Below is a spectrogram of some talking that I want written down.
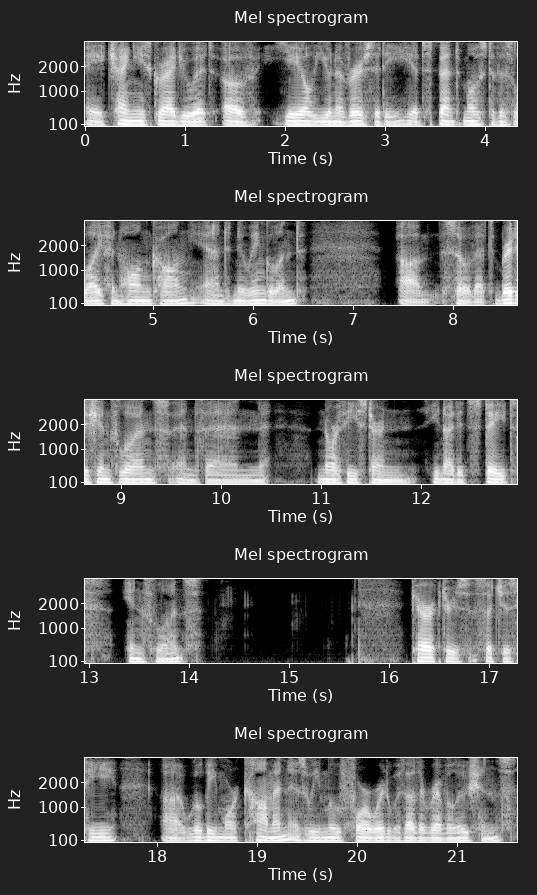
a Chinese graduate of Yale University. He had spent most of his life in Hong Kong and New England. Um, so that's British influence and then northeastern United States influence. Characters such as he uh, will be more common as we move forward with other revolutions.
